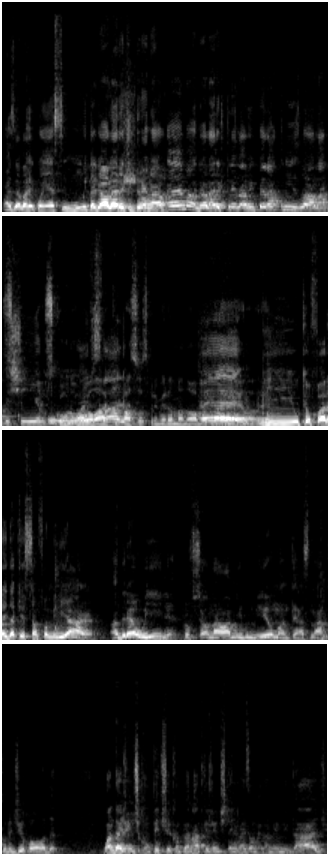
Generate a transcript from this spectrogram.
mas ela reconhece muita ela galera que treinava. É, mano, galera que treinava Imperatriz lá na pistinha, os, pô. Os coroa lá que passou as primeiras manobras é, pra ela, né? E o que eu falei da questão familiar, André William, profissional amigo meu, mano, tem assinatura de roda. Quando a gente competia campeonato, que a gente tem mais ou menos a mesma idade,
